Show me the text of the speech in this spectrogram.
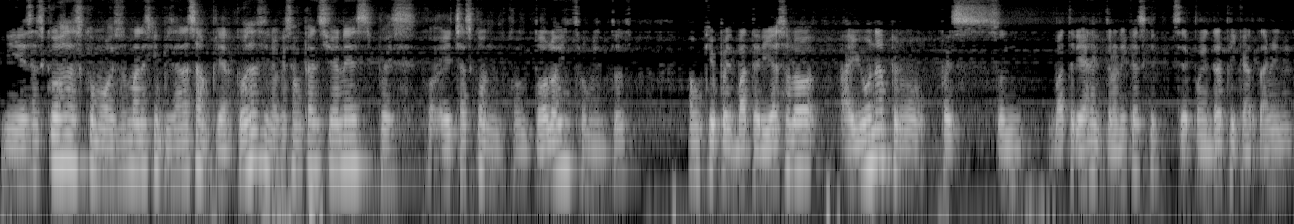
ni esas cosas como esos manes que empiezan a samplear cosas, sino que son canciones pues hechas con, con todos los instrumentos aunque pues batería solo hay una, pero pues son baterías electrónicas que se pueden replicar también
